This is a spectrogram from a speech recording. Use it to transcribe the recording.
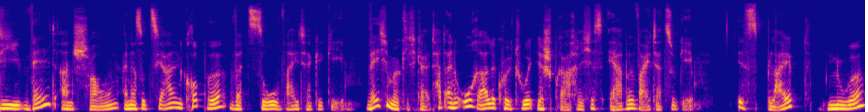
Die Weltanschauung einer sozialen Gruppe wird so weitergegeben. Welche Möglichkeit hat eine orale Kultur, ihr sprachliches Erbe weiterzugeben? Es bleibt nur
